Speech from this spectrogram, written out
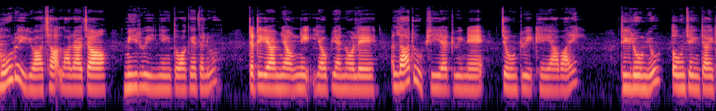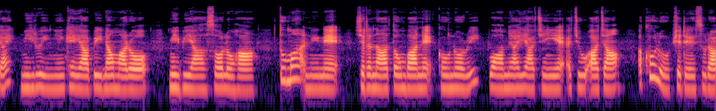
မိုးတွေရွာချလာတာကြောင့်မိတွေငြိမ်သွားခဲ့သလိုတတရာမြောက်နေ့ရောက်ပြန်တော့လဲအလားတူဖြစ်ရတွေနဲ့ကြုံတွေ့ခဲ့ရပါတယ်။ဒီလိုမျိုးသုံးချိန်တိုင်းတိုင်းမိတွေငြိမ်ခဲ့ရပြီးနောက်မှာတော့မိဖုရားစောလုံးဟာသူမအနေနဲ့ယတနာ၃ပါးနဲ့ဂုံတော်ရီပွားများရခြင်းရဲ့အကျိုးအားကြောင့်အခုလိုဖြစ်တယ်ဆိုတာ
